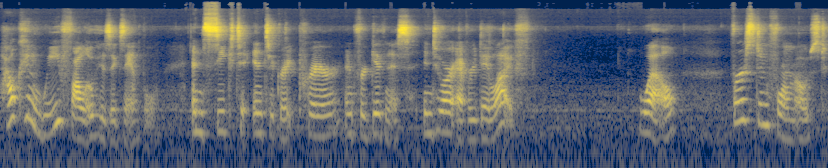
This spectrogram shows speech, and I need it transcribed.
How can we follow his example and seek to integrate prayer and forgiveness into our everyday life? Well, first and foremost,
